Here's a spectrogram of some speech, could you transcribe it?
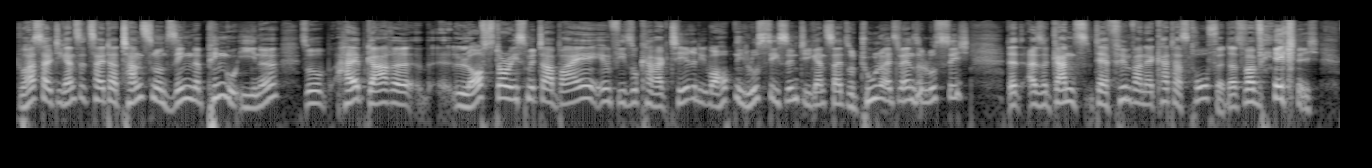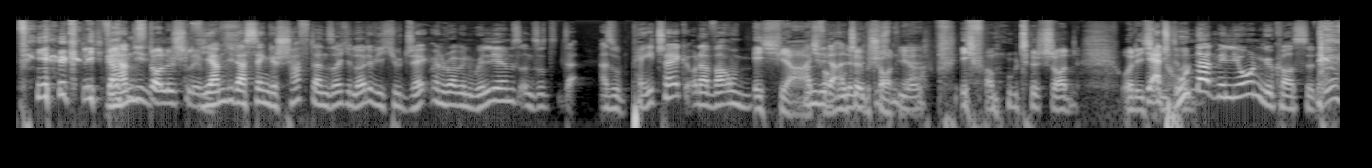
Du hast halt die ganze Zeit da tanzen und singende Pinguine, so halbgare äh, Love Stories mit dabei, irgendwie so Charaktere, die überhaupt nicht lustig sind, die die ganze Zeit so tun, als wären sie lustig. Das, also ganz, der Film war eine Katastrophe. Das war wirklich, wirklich wirklich ganz haben die, dolle schlimm. Wie haben die das denn geschafft, dann solche Leute wie Hugh Jackman, Robin Williams und so, also Paycheck oder warum ich ja, haben ich die vermute da alle schon, ja. Ich vermute schon. Und ich, Der hat 100 Millionen gekostet. 100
